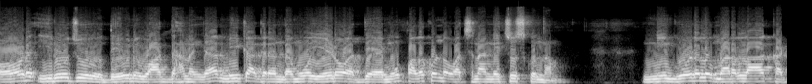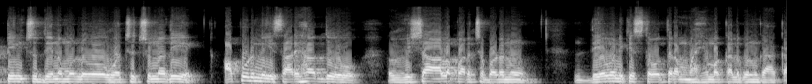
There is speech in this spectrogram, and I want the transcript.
గాడ్ ఈరోజు దేవుని వాగ్దానంగా మీకా గ్రంథము ఏడో అధ్యాయము పదకొండవ వచనాన్ని చూసుకుందాం. నీ గోడలు మరలా కట్టించు దినములు వచ్చుచున్నది. అప్పుడు నీ సరిహద్దు విశాలపరచబడును. దేవునికి స్తోత్రం మహిమ కలుగును గాక.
